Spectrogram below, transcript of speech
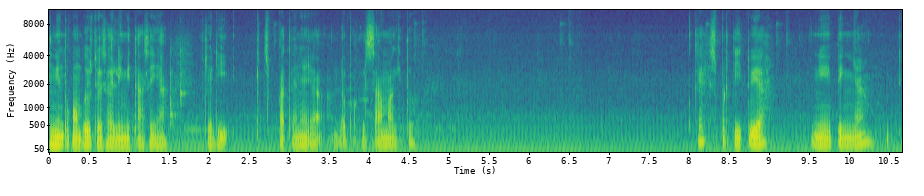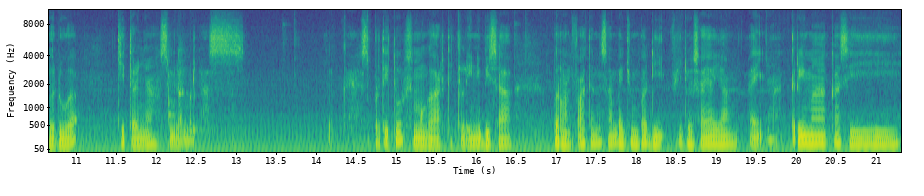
Ini untuk komputer sudah saya limitasi ya. Jadi kecepatannya ya udah bakal sama gitu. Oke, seperti itu ya ini pingnya 22 jitternya 19 oke seperti itu. Semoga artikel ini bisa bermanfaat dan sampai jumpa di video saya yang lainnya. Terima kasih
